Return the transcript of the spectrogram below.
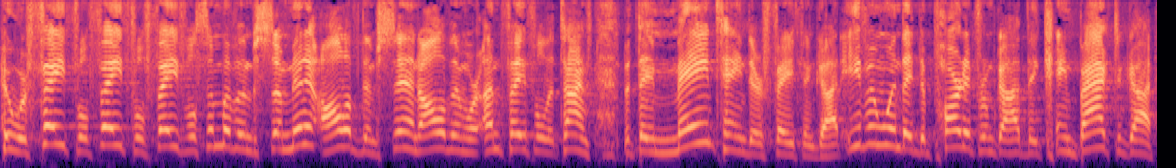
who were faithful, faithful, faithful. Some of them submitted, all of them sinned, all of them were unfaithful at times, but they maintained their faith in God. Even when they departed from God, they came back to God,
